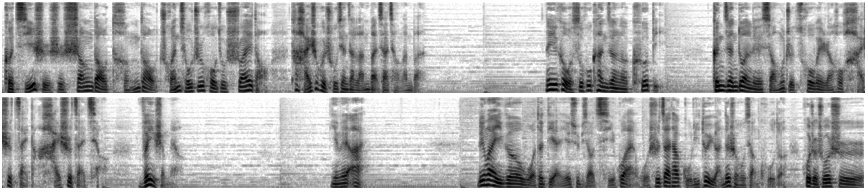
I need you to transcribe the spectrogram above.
可即使是伤到疼到传球之后就摔倒，他还是会出现在篮板下抢篮板。那一刻，我似乎看见了科比。跟腱断裂，小拇指错位，然后还是在打，还是在抢，为什么呀？因为爱。另外一个我的点也许比较奇怪，我是在他鼓励队员的时候想哭的，或者说是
